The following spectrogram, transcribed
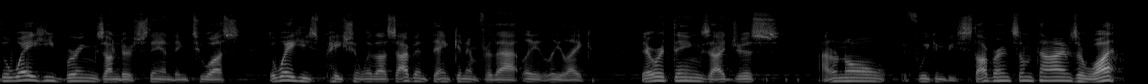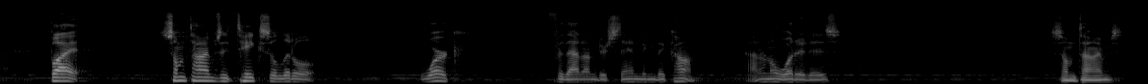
the way he brings understanding to us, the way he's patient with us, I've been thanking him for that lately. Like, there were things I just, I don't know if we can be stubborn sometimes or what, but sometimes it takes a little work for that understanding to come. I don't know what it is. Sometimes.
